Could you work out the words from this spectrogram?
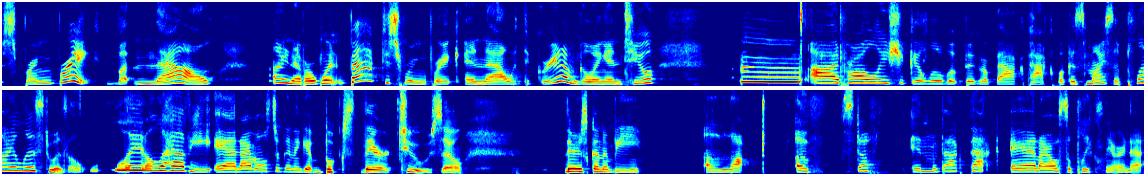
spring break. But now I never went back to spring break. And now with the grade I'm going into, mm, I probably should get a little bit bigger backpack because my supply list was a little heavy. And I'm also going to get books there too. So there's going to be a lot of stuff in my backpack, and I also play clarinet,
